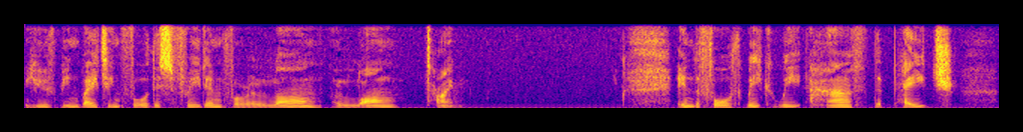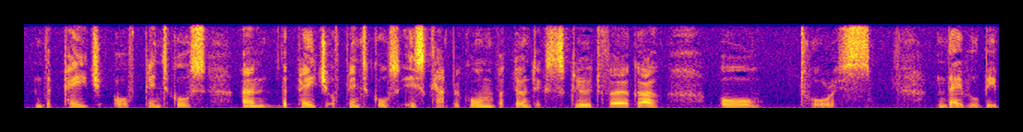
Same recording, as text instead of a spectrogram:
You've been waiting for this freedom for a long, long time. In the fourth week, we have the page, the page of Pentacles, and the page of Pentacles is Capricorn, but don't exclude Virgo or Taurus. They will be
